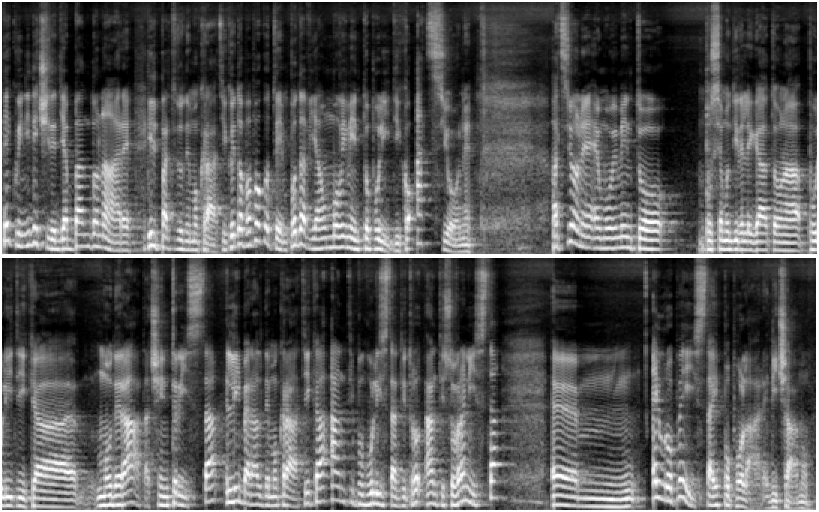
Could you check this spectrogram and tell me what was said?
e quindi decide di abbandonare il Partito Democratico e dopo poco tempo dà via a un movimento politico, Azione. Azione è un movimento possiamo dire legato a una politica moderata, centrista, liberal democratica, antipopulista, antitro- antisovranista ehm, europeista e popolare, diciamo.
